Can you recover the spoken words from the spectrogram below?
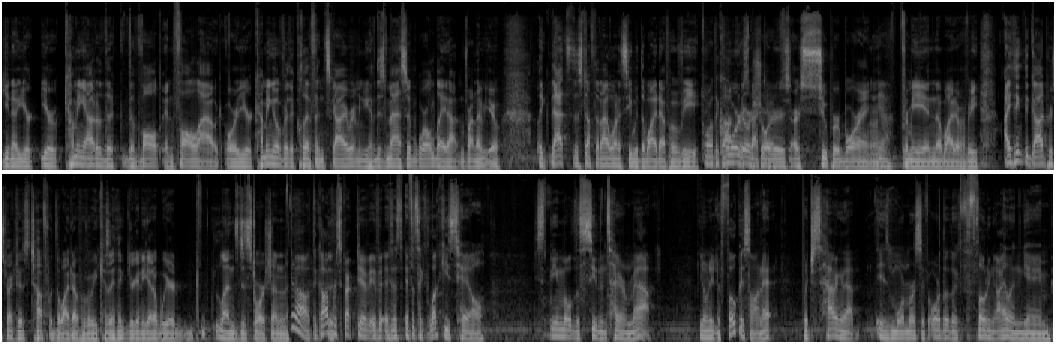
you know you're you're coming out of the the vault in Fallout, or you're coming over the cliff in Skyrim, and you have this massive world laid out in front of you. Like that's the stuff that I want to see with the wide FOV. Or the God corridor shorters are super boring Yeah. for me in the wide FOV. I think the God perspective is tough with the wide FOV because I think you're going to get a weird lens distortion. No, the God perspective, if, if, it's, if it's like Lucky's Tale, just being able to see the entire map. You don't need to focus on it, but just having that is more immersive. Or the, the floating island game,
